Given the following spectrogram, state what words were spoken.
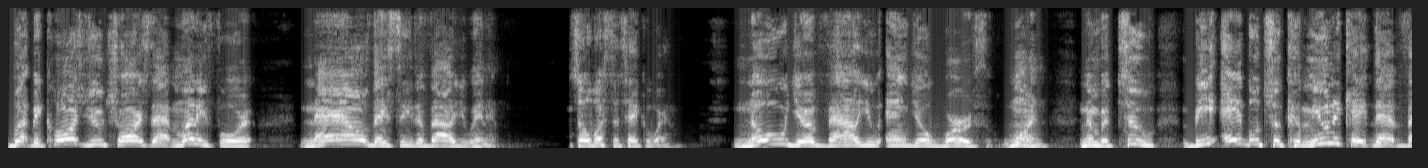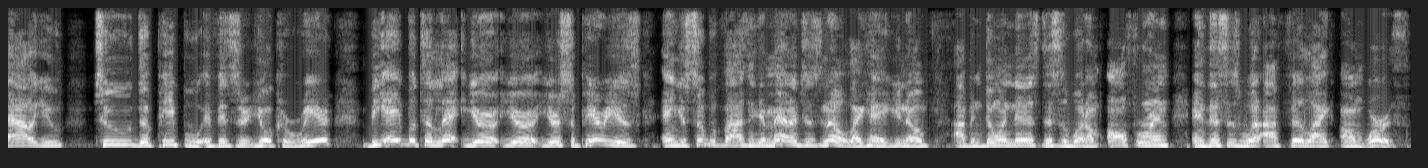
But because you charge that money for it, now they see the value in it. So what's the takeaway? Know your value and your worth. One. Number two, be able to communicate that value to the people. If it's your career, be able to let your, your, your superiors and your supervisors and your managers know, like, Hey, you know, I've been doing this. This is what I'm offering. And this is what I feel like I'm worth.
